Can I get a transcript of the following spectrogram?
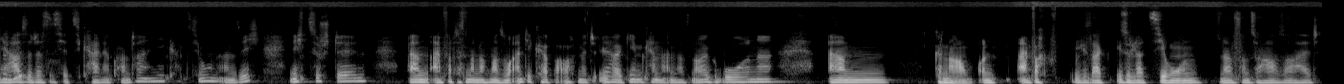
Ja, mhm. also das ist jetzt keine Kontraindikation an sich, nicht zu stillen. Ähm, einfach, dass man nochmal so Antikörper auch mit ja. übergeben kann an das Neugeborene. Ähm, genau. Und einfach, wie gesagt, Isolation ne, von zu Hause halt.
